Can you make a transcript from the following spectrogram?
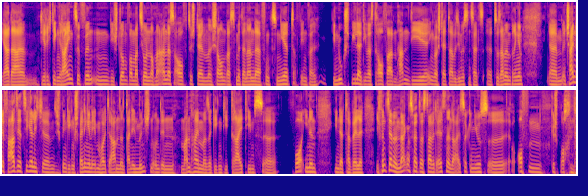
ja, da die richtigen Reihen zu finden, die Sturmformationen nochmal anders aufzustellen, mal schauen, was miteinander funktioniert. Auf jeden Fall genug Spieler, die was drauf haben, haben die Ingolstädter, aber sie müssen es halt äh, zusammenbringen. Ähm, entscheidende Phase jetzt sicherlich, äh, sie spielen gegen Schwenningen eben heute Abend und dann in München und in Mannheim, also gegen die drei Teams äh, vor ihnen in der Tabelle. Ich finde es sehr bemerkenswert, dass David Elsen in der Eishockey News äh, offen gesprochen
